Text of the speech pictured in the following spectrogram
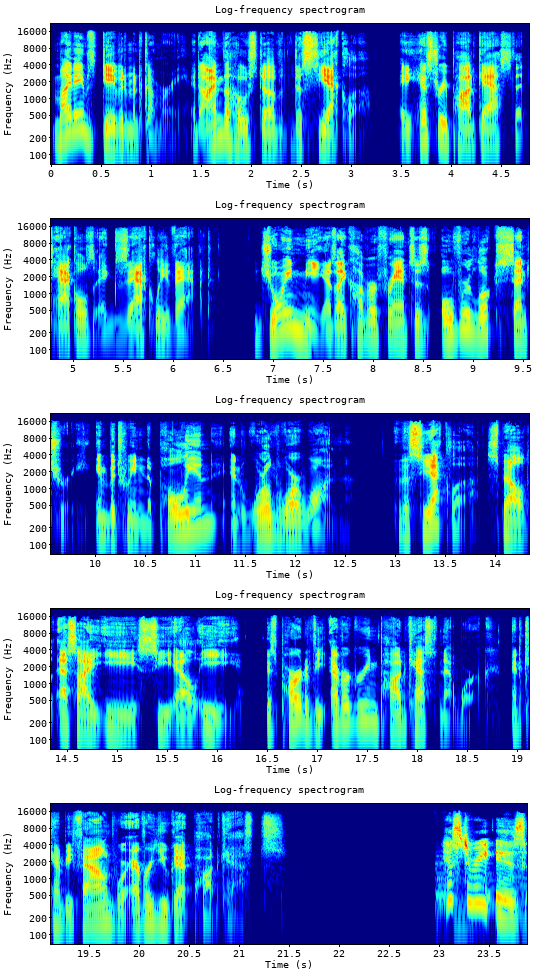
My name's David Montgomery, and I'm the host of The Siècle, a history podcast that tackles exactly that. Join me as I cover France's overlooked century in between Napoleon and World War I. The Siècle, spelled S I E C L E, is part of the Evergreen Podcast Network and can be found wherever you get podcasts. History is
